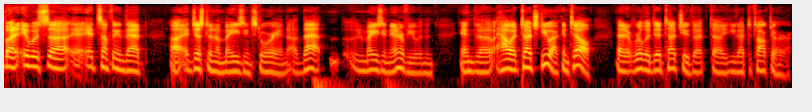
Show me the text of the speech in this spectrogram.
but, it was uh, it's something that uh, just an amazing story, and uh, that an amazing interview, and and uh, how it touched you. I can tell that it really did touch you. That uh, you got to talk to her.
